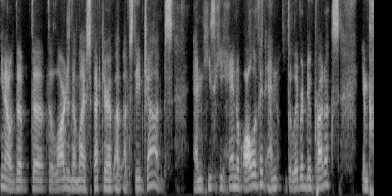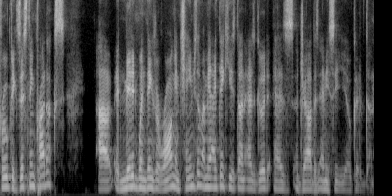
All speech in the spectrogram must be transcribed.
you know, the the the larger than life specter of, of, of Steve Jobs, and he's he handled all of it and delivered new products, improved existing products, uh, admitted when things were wrong and changed them. I mean, I think he's done as good as a job as any CEO could have done.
